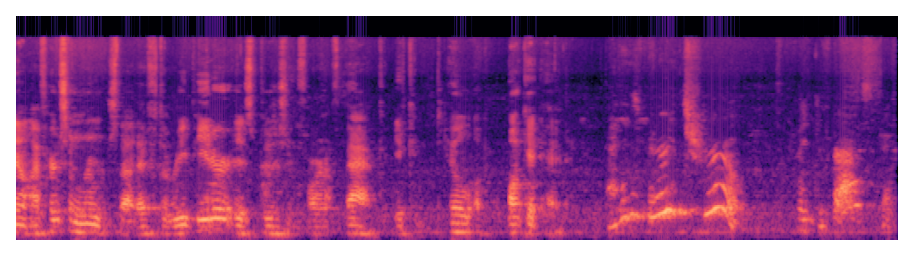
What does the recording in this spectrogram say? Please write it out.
Now, I've heard some rumors that if the repeater is positioned far enough back, it can kill a bucket head. That is very true. Thank you for asking.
